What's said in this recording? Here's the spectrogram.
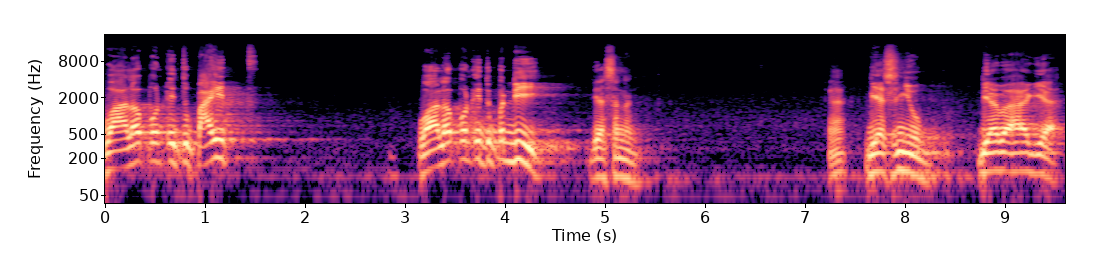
Walaupun itu pahit, walaupun itu pedih, dia senang. Ya, dia senyum, dia bahagia.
